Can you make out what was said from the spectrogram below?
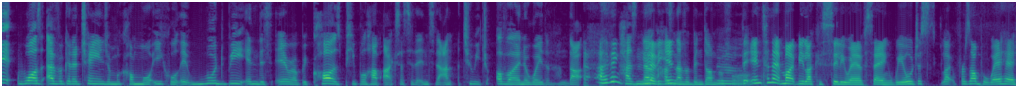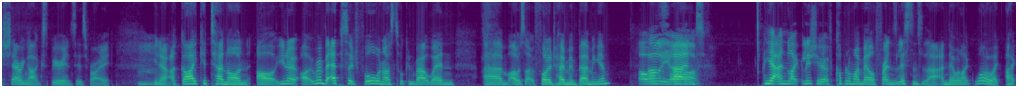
it was ever going to change and become more equal, it would be in this era because people have access to the internet and to each other in a way that that I think has, ne- yeah, has in- never been done before. The internet might be like a silly way of saying we all just like, for example, we're here sharing our experiences, right? You know, a guy could turn on. Oh, you know, I remember episode four when I was talking about when um, I was like followed home in Birmingham. Oh, yeah. and yeah, and like literally a couple of my male friends listened to that and they were like, "Whoa, I, I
